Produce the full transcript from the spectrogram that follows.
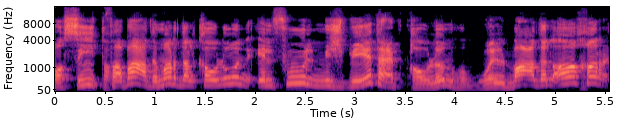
بسيطة. فبعض مرضى القولون الفول مش بيتعب قولونهم والبعض الآخر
